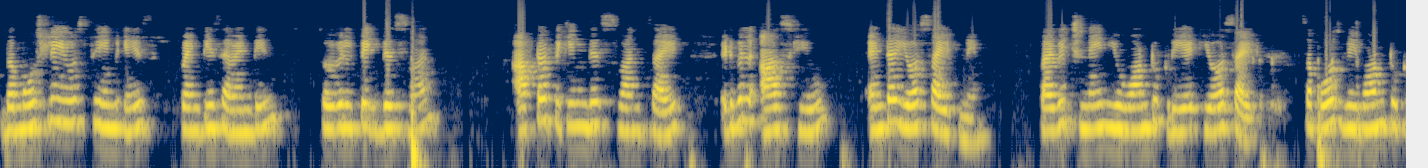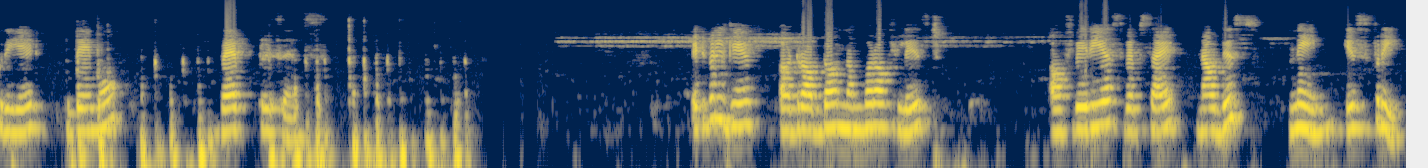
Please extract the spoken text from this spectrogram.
The mostly used theme is 2017. So we will pick this one. After picking this one site, it will ask you enter your site name. By which name you want to create your site. Suppose we want to create demo web presence. It will give a drop down number of list of various website. Now this name is free.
